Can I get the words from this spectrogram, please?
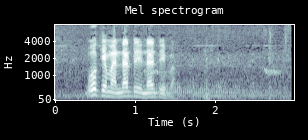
ஓகேம்மா நன்றி நன்றிம்மா.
